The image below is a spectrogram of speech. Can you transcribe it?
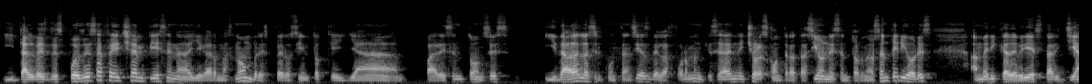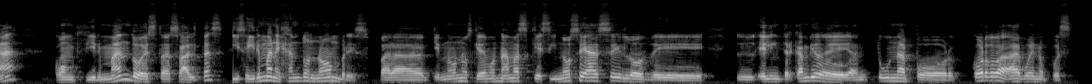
y tal vez después de esa fecha empiecen a llegar más nombres, pero siento que ya para ese entonces y dadas las circunstancias de la forma en que se han hecho las contrataciones en torneos anteriores, América debería estar ya confirmando estas altas y seguir manejando nombres para que no nos quedemos nada más que si no se hace lo de el intercambio de Antuna por Córdoba, ah, bueno, pues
